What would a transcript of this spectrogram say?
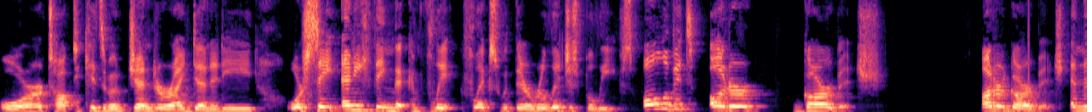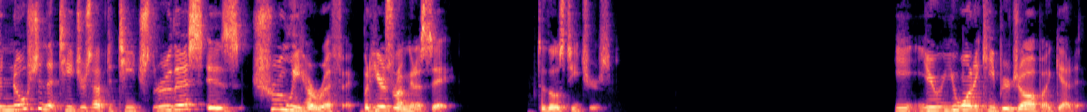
or talk to kids about gender identity or say anything that conflicts with their religious beliefs. All of it's utter garbage. Utter garbage. And the notion that teachers have to teach through this is truly horrific. But here's what I'm going to say to those teachers. You, you, you want to keep your job, I get it.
